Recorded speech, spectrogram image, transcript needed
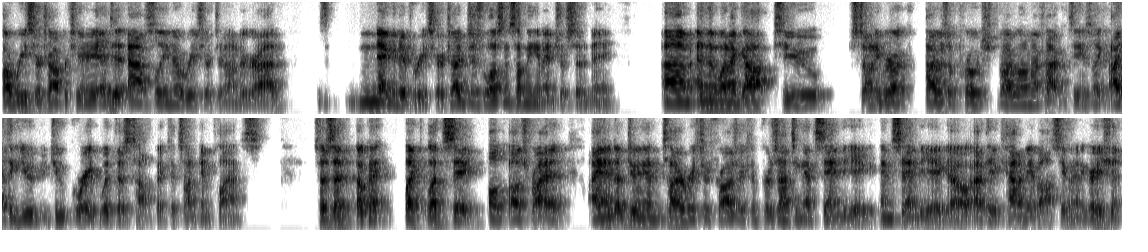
a research opportunity. I did absolutely no research in undergrad. Negative research. I just wasn't something that interested me. Um, and then when I got to Stony Brook, I was approached by one of my faculty. He's like, I think you would do great with this topic. It's on implants. So I said, okay, like let's see, I'll I'll try it. I end up doing an entire research project and presenting at San Diego in San Diego at the Academy of Osseointegration.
